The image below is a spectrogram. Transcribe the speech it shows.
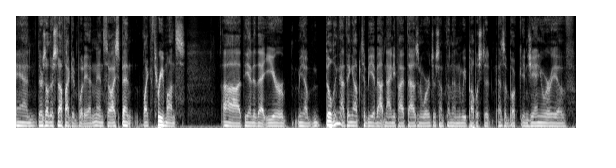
And there's other stuff I can put in. And so I spent like three months uh, at the end of that year, you know, building that thing up to be about 95,000 words or something. And we published it as a book in January of,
